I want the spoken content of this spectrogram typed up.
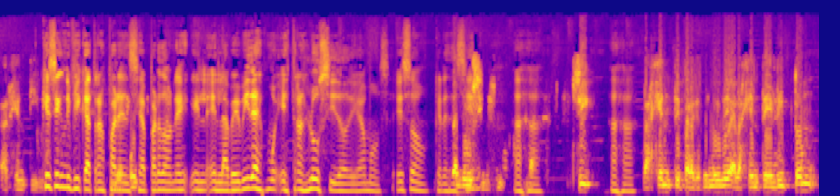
argentino. ¿Qué significa transparencia? Perdón, en, la bebida es, es translúcido, digamos. ¿Eso querés decir? Ajá. Sí, la gente, para que tenga idea, la gente de Lipton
